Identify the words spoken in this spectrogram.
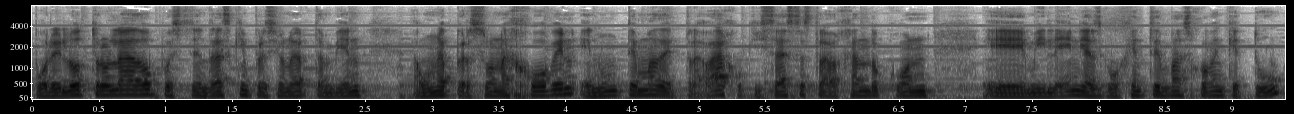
por el otro lado, pues tendrás que impresionar también a una persona joven en un tema de trabajo. Quizás estás trabajando con eh, millennials, con gente más joven que tú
